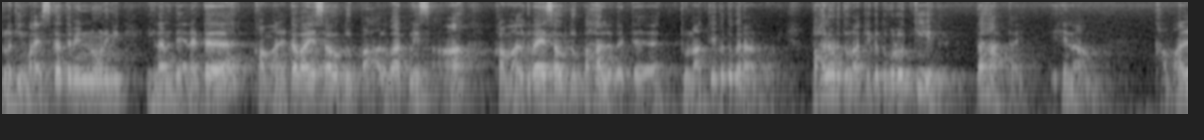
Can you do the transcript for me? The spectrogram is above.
3කින් වයස්ගත වෙන්න ඕනේනේ. එහෙනම් දැනට කමල්ට වයස අවුරුදු 15ක් නිසා කමල්ගේ වයස අවුරුදු 15ට 3ක් එකතු කරන්න ඕනේ. 15ට 3ක් එකතු කළොත් කීයද? 18යි. එහෙනම් කමල්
